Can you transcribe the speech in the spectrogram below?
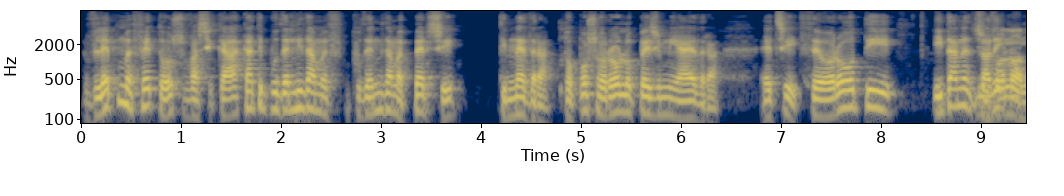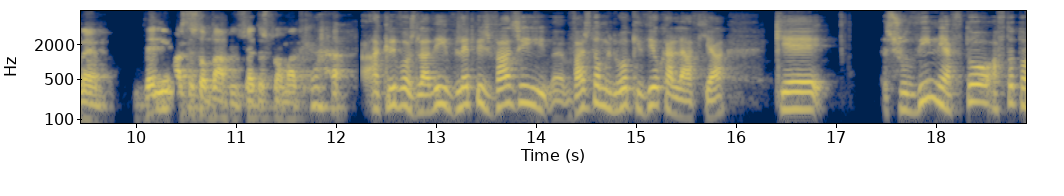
βλέπουμε φέτος βασικά κάτι που δεν, είδαμε, που δεν είδαμε πέρσι, την έδρα. Το πόσο ρόλο παίζει μια έδρα. Έτσι. Θεωρώ ότι ήταν. Συμφωνώ, δηλαδή, ναι. Δεν είμαστε στον bubble φέτος πραγματικά. Ακριβώς, δηλαδή βλέπεις βάζει, βάζει το Milwaukee δύο καλάθια και σου δίνει αυτό, αυτό το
